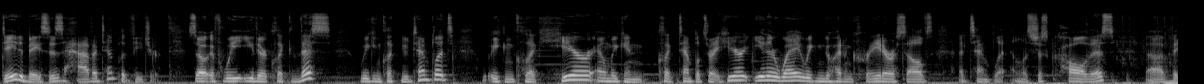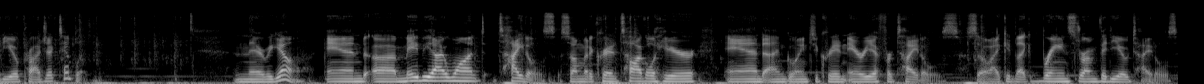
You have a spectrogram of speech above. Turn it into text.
databases have a template feature. So if we either click this, we can click new template, we can click here and we can click templates right here. Either way, we can go ahead and create ourselves a template. And let's just call this uh, video project template. And there we go. And uh, maybe I want titles. So I'm gonna create a toggle here and I'm going to create an area for titles. So I could like brainstorm video titles.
